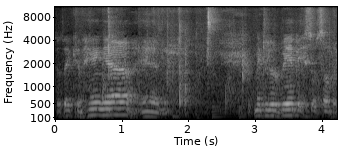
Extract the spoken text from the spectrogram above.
so they can hang out and make little babies or something.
